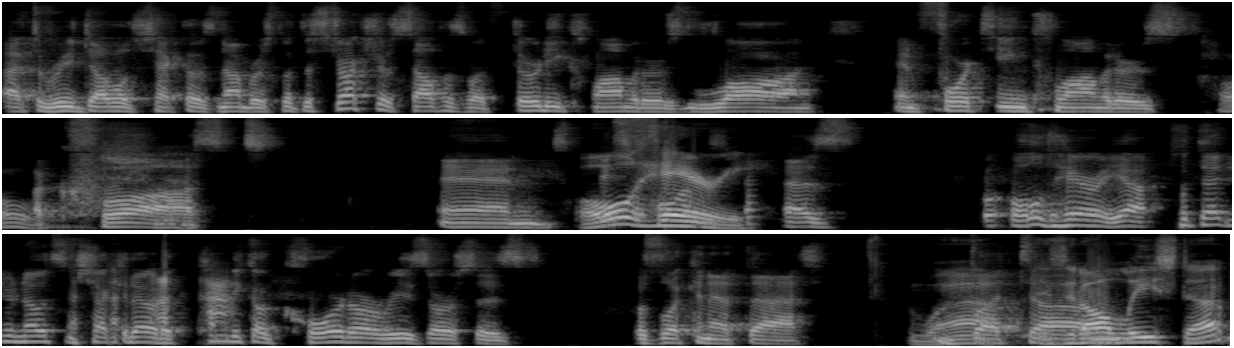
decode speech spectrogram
I have to redouble check those numbers, but the structure itself is what 30 kilometers long and 14 kilometers Holy across. And Old Harry. as Old Harry, yeah. Put that in your notes and check it out. A company called Corridor Resources was looking at that. Wow. but, is it all um, leased up?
